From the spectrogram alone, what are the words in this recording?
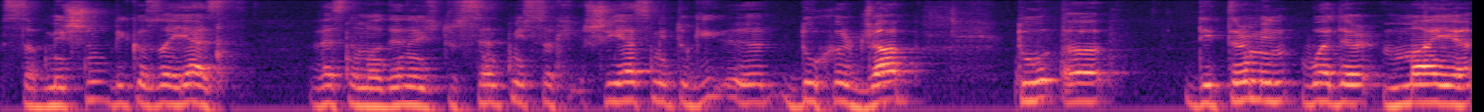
submission because I asked Vesna Mladenovic to send me. So she asked me to uh, do her job to uh, determine whether my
